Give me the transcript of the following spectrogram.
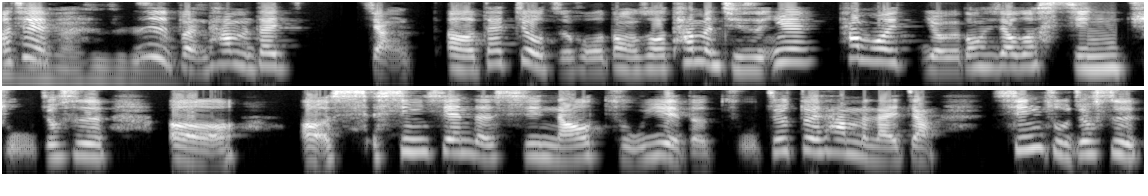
而且日本他们在讲呃在就职活动的时候，他们其实因为他们会有个东西叫做新组，就是呃。呃，新鲜的新，然后主业的竹，就对他们来讲，新主就是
